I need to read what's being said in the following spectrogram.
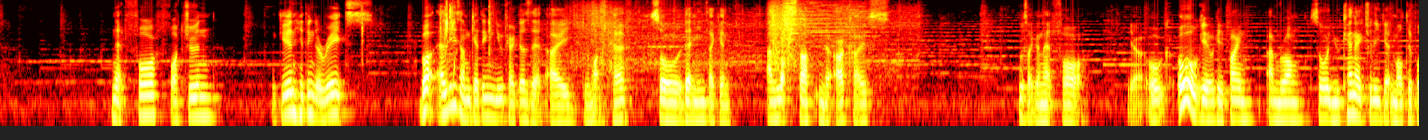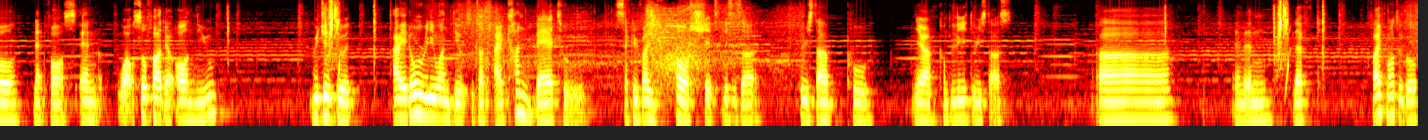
Net 4, Fortune, Again, hitting the rates. But at least I'm getting new characters that I do not have. So that means I can unlock stuff in the archives. Looks like a net 4. Yeah, oh, oh okay, okay, fine. I'm wrong. So you can actually get multiple net 4s. And well, so far they're all new. Which is good. I don't really want dupes because I can't bear to sacrifice... Oh shit, this is a 3 star pool. Yeah, completely 3 stars uh, and then left. Five more to go.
